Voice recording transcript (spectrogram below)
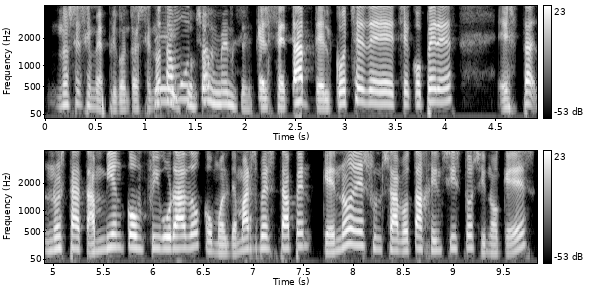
No sé si me explico. Entonces se nota mucho totalmente. que el setup del coche de Checo Pérez está, no está tan bien configurado como el de Max Verstappen, que no es un sabotaje, insisto, sino que es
